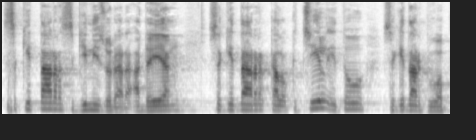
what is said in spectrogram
sekitar segini saudara. Ada yang sekitar kalau kecil itu sekitar 20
